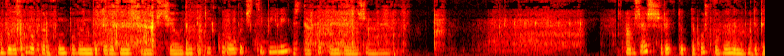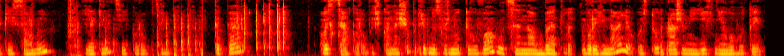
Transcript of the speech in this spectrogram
Обов'язково парфум повинен бути розміщений в ще одній такій коробочці білій. Ось так от він виїжджає. А вже шрифт тут також повинен бути такий самий, як і на цій коробці. Тепер Ось ця коробочка. На що потрібно звернути увагу? Це на бетли. В оригіналі ось тут зображений їхній логотип.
